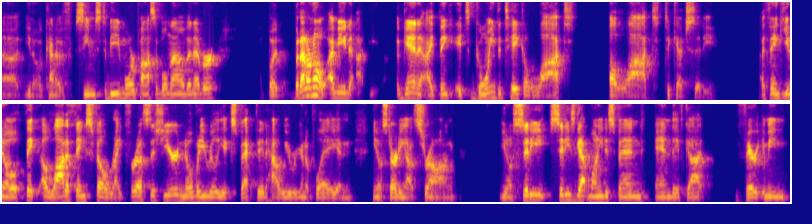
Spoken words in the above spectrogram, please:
Uh, you know, it kind of seems to be more possible now than ever. But but I don't know. I mean, again, I think it's going to take a lot, a lot to catch City. I think you know th- a lot of things fell right for us this year. Nobody really expected how we were going to play, and you know, starting out strong. You know, City City's got money to spend, and they've got very. I mean,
